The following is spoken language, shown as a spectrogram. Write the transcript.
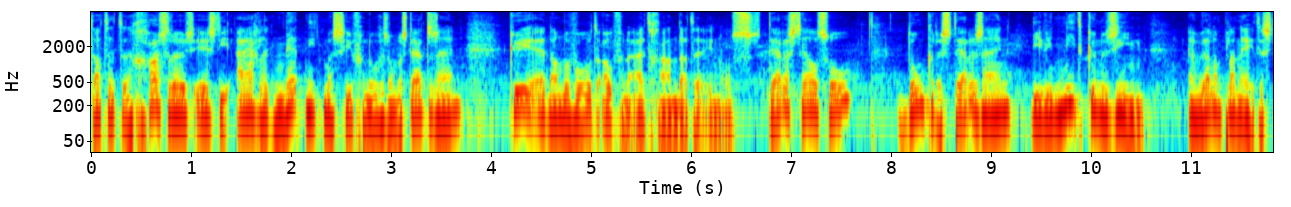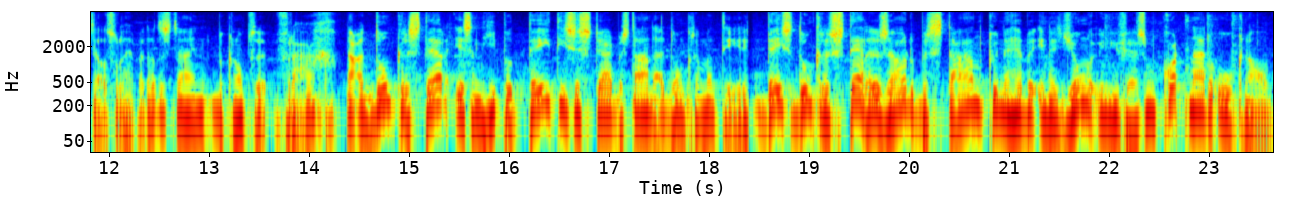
dat het een gasreus is die eigenlijk net niet massief genoeg is om een ster te zijn. Kun je er dan bijvoorbeeld ook van uitgaan dat er in ons sterrenstelsel donkere sterren zijn die we niet kunnen zien en wel een planetenstelsel hebben? Dat is zijn beknopte vraag. Nou, een donkere ster is een hypothetische ster bestaande uit donkere materie. Deze donkere sterren zouden bestaan kunnen hebben in het jonge universum kort na de oerknal.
